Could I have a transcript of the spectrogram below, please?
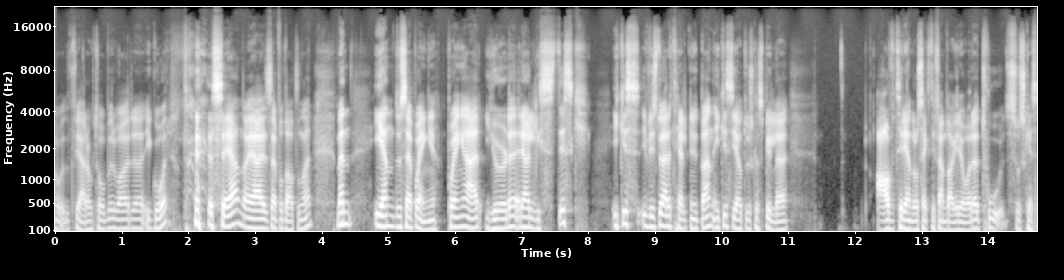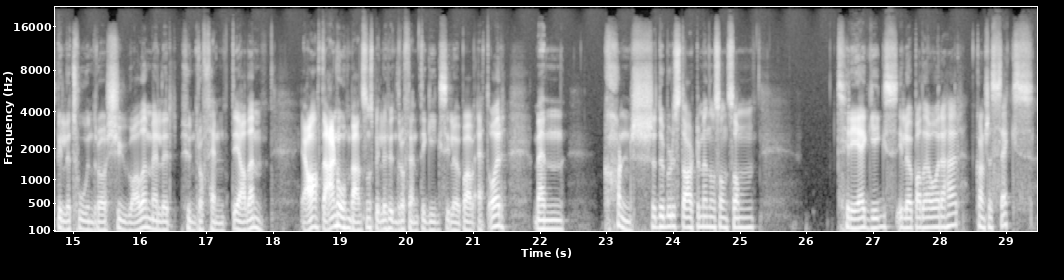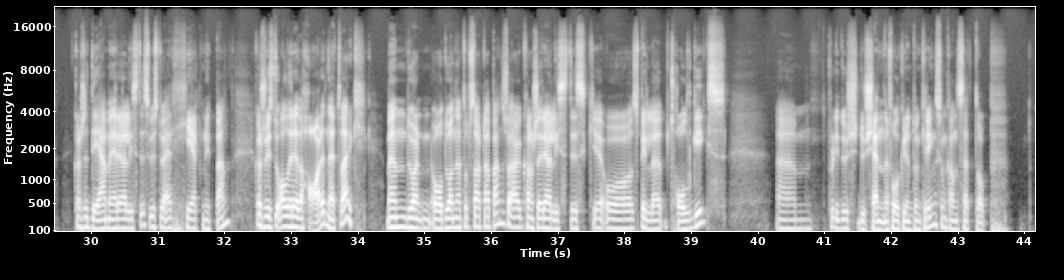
4. oktober var uh, i går, ser jeg når jeg ser på datoen her. Men igjen, du ser poenget. Poenget er gjør det realistisk. Ikke, hvis du er et helt nytt band, ikke si at du skal spille av 365 dager i året, to, så skal jeg spille 220 av dem, eller 150 av dem. Ja, det er noen band som spiller 150 gigs i løpet av ett år, men kanskje du burde starte med noe sånt som tre gigs i løpet av det året her? Kanskje seks? Kanskje det er mer realistisk hvis du er et helt nytt band? Kanskje hvis du allerede har et nettverk, men du har, og du har nettopp starta et band, så er det kanskje realistisk å spille tolv gigs. Um, fordi du, du, kjenner folk rundt omkring som kan sette opp,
